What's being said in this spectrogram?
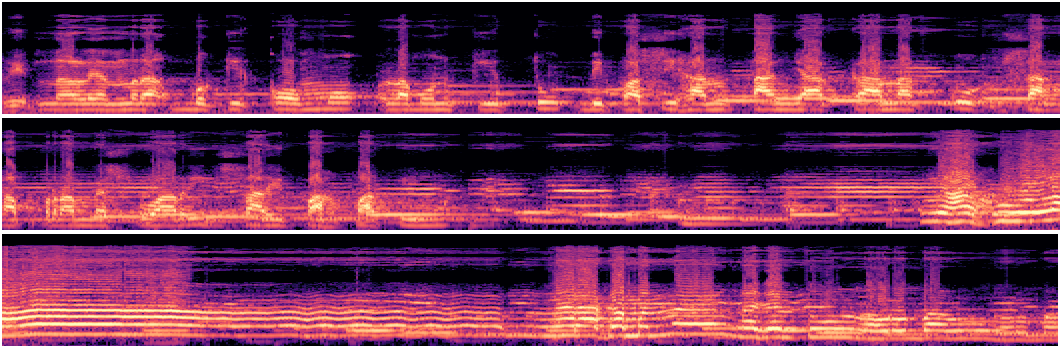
Merak beki komo lamun Kitu dipasihan tanya kanakku sangat prameswari Saripah Fatimah ngahula ngaraga menang ngajantul ngurung bau ngurung bau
